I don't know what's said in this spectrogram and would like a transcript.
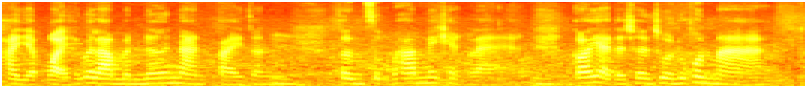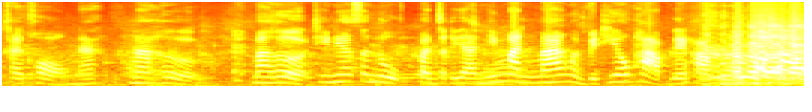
ค่ะอย่าปล่อยให้เวลามันเนิ่นนานไปจนจนสุขภาพไม่แข็งแรง ก็อยากจะเชิญชวนทุกคนมาขายของนะ มาเหอะมาเหอะที่เนี่ยสนุกปั่นจักรยานนี่มันมากเหมือนไปเที่ยวผับเลยค่ะคุณผู้ชม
